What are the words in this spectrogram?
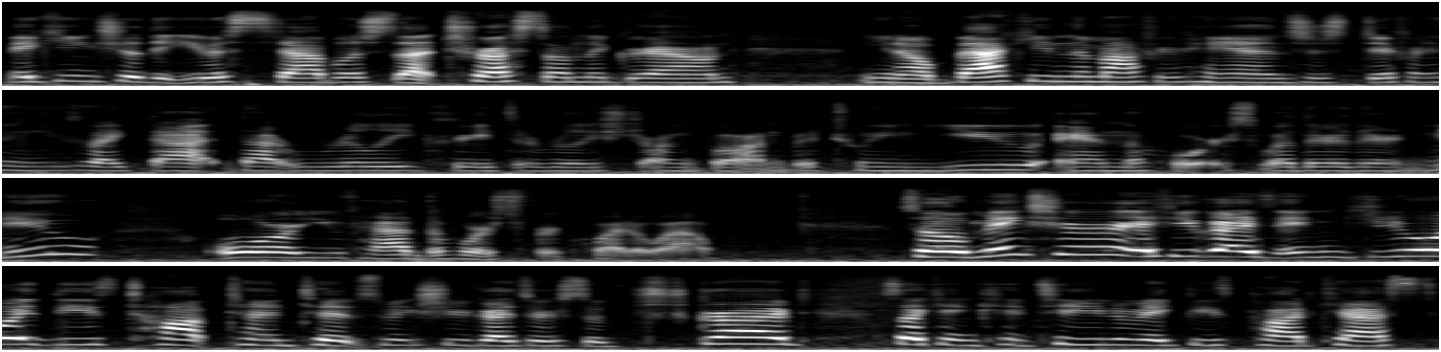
making sure that you establish that trust on the ground, you know, backing them off your hands, just different things like that. That really creates a really strong bond between you and the horse, whether they're new or you've had the horse for quite a while. So make sure if you guys enjoyed these top 10 tips, make sure you guys are subscribed so I can continue to make these podcasts.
